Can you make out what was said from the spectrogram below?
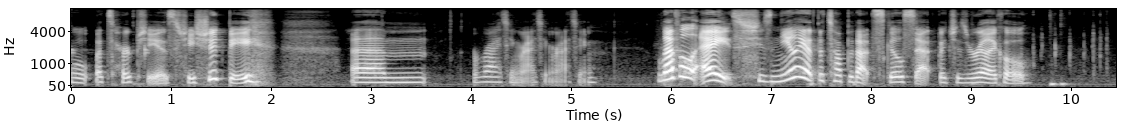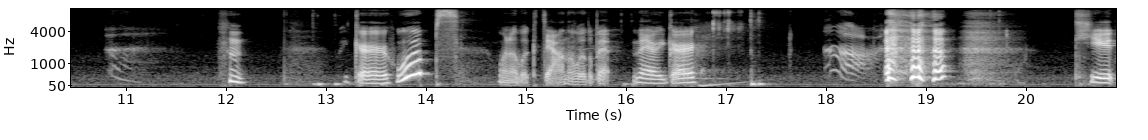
Well, let's hope she is. She should be. Um, writing, writing, writing. Level 8. She's nearly at the top of that skill set, which is really cool. Hmm. we go, whoops. Want to look down a little bit. There we go. Cute.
